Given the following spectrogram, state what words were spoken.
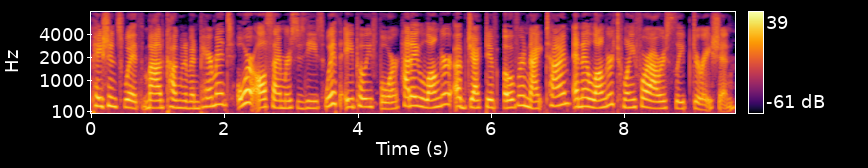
patients with mild cognitive impairment or Alzheimer's disease with ApoE4 had a longer objective overnight time and a longer 24 hour sleep duration.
